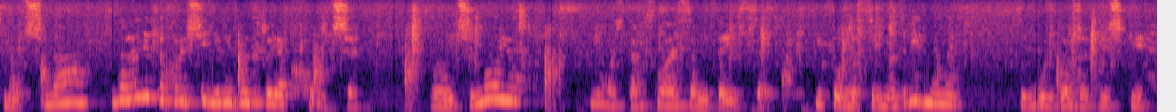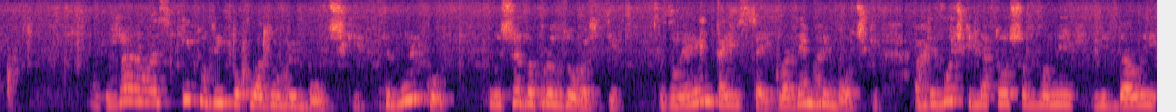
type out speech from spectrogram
смачна. Взагалі-то кришіть гриби хто як хоче. Величиною. Я ось так слайсами та і все. І то не сильно дрібними. Цибулька вже трішки обжарилась. І туди покладу грибочки. Цибульку лише до прозорості. Злегенька і все. І кладемо грибочки. А грибочки для того, щоб вони віддали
